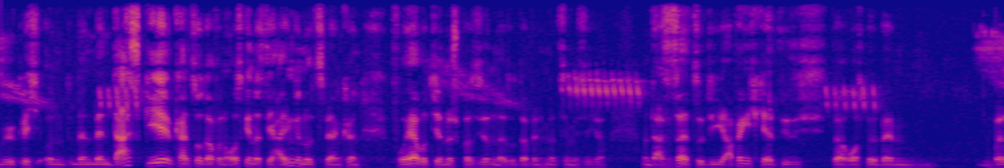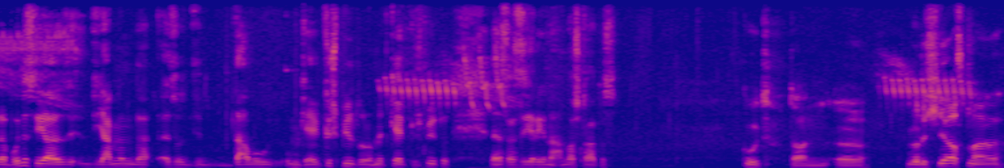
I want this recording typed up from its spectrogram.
möglich. Und wenn, wenn das geht, kannst du davon ausgehen, dass die Hallen genutzt werden können. Vorher wird hier nichts passieren, also da bin ich mir ziemlich sicher. Und das ist halt so die Abhängigkeit, die sich daraus bei, beim, bei der Bundesliga, die haben also da, wo um Geld gespielt oder mit Geld gespielt wird, da ist das sicherlich ein anderer Status. Gut, dann äh, würde ich hier erstmal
